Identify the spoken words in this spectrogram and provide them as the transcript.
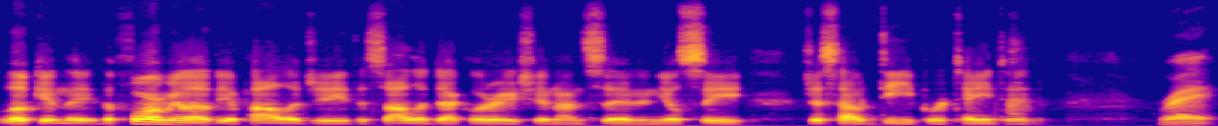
look in the, the formula, the apology, the solid declaration on sin, and you'll see just how deep we're tainted. Right.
